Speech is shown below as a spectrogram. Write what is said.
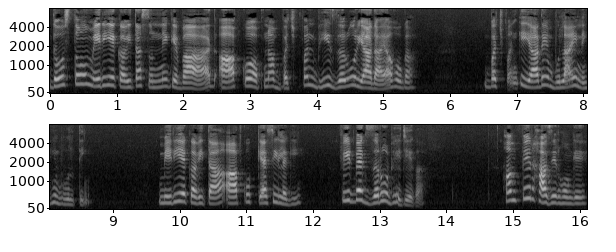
दोस्तों, मेरी ये कविता सुनने के बाद आपको अपना बचपन भी ज़रूर याद आया होगा। बचपन की यादें बुलाई नहीं भूलती। मेरी ये कविता आपको कैसी लगी? फीडबैक ज़रूर भेजिएगा। हम फिर हाजिर होंगे।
